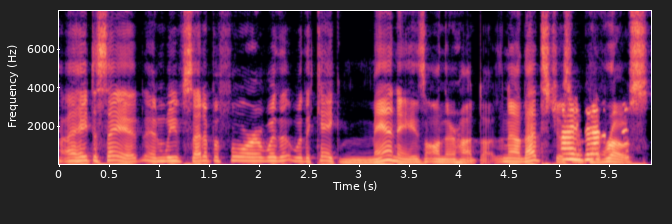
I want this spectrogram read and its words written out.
i hate to say it and we've said it before with a, with a cake mayonnaise on their hot dogs. Now that's just uh, that's gross. Just,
